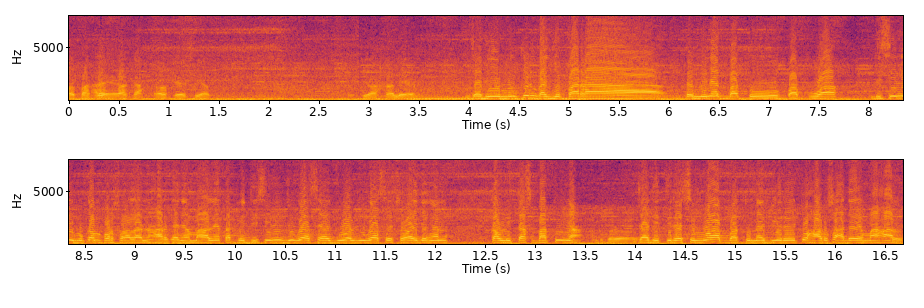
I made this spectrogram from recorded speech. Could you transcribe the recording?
Alpaka. ya? Alpaka. Oke siap. Silahkan ya. Jadi mungkin bagi para peminat batu Papua di sini bukan persoalan harganya mahalnya, tapi di sini juga saya jual juga sesuai dengan kualitas batunya. Betul. Jadi tidak semua batu Nabire itu harus ada yang mahal.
